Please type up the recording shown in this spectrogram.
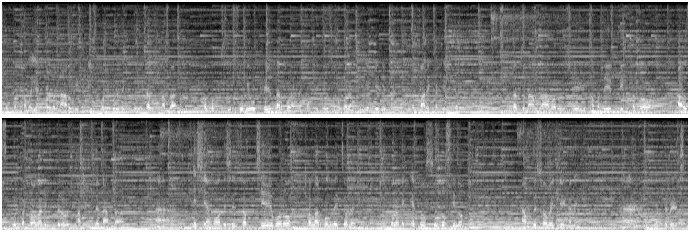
এতক্ষণ সময় লেট করা যাবে না আরও বিভিন্ন স্পট করে দেখতে হবে। তার জন্য আমরা অল্প কিছু ছবি উঠে তারপর আমরা এখান থেকে সুনো বাগান থেকে বেরিয়ে তারপর আমরা বারেকা টেনে যাব। তার জন্য আমরা আবারও সেই আমাদের বিখ্যাত হাউস বোট বা ট্রলারের ভিতরে উঠলাম, যেটা আমরা এশিয়া মহাদেশের সবচেয়ে বড় ট্রলার বললেই চলে। ট্রলারটা এত ছোট ছিল, আমাদের সবাইকে এখানে করতে পেরেছিল।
